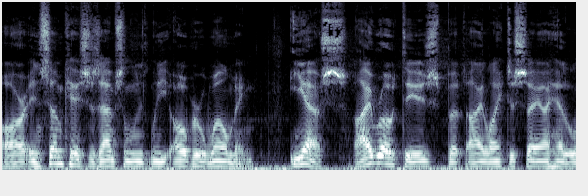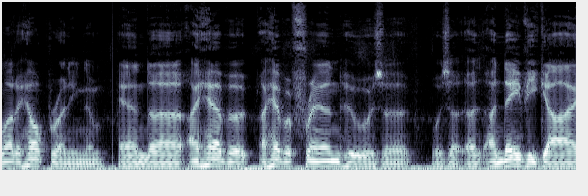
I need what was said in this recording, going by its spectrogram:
are in some cases absolutely overwhelming. Yes, I wrote these, but I like to say I had a lot of help running them. And uh, I have a I have a friend who was a was a, a Navy guy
